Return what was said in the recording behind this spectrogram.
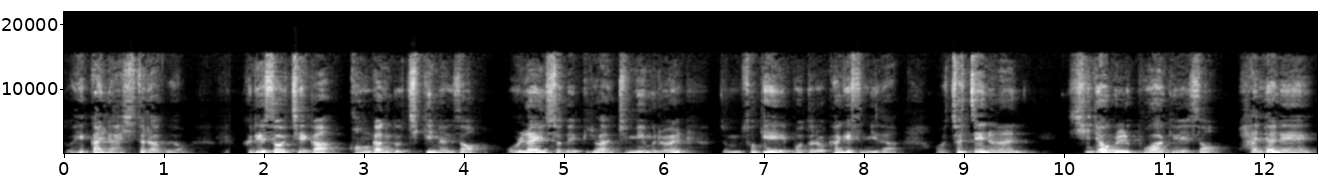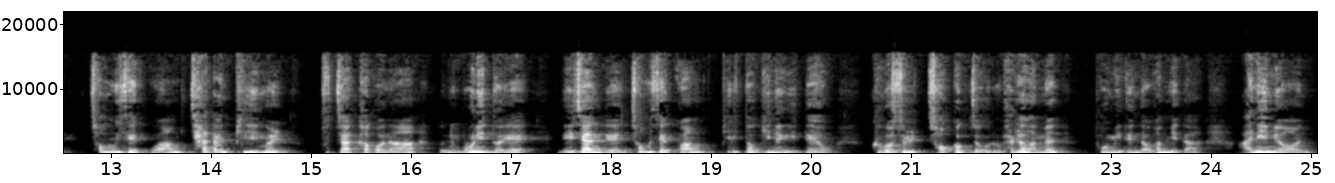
또 헷갈려 하시더라고요. 그래서 제가 건강도 지키면서 온라인 수업에 필요한 준비물을 좀 소개해 보도록 하겠습니다. 어, 첫째는 시력을 보호하기 위해서 화면에 청색광 차단 필름을 부착하거나 또는 모니터에 내장된 청색광 필터 기능이 있대요. 그것을 적극적으로 활용하면 도움이 된다고 합니다. 아니면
